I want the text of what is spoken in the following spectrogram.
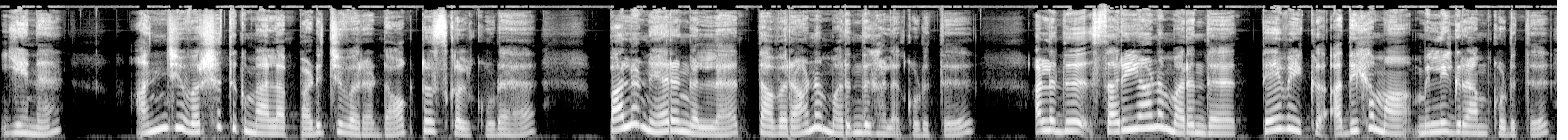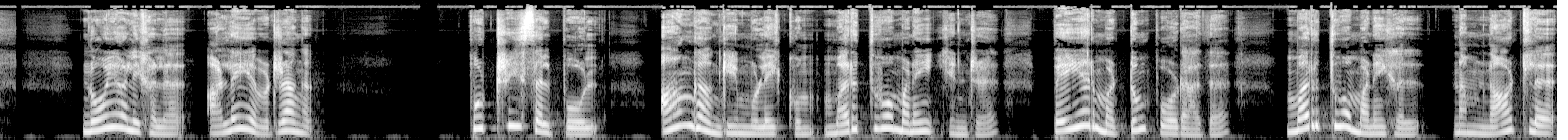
என அஞ்சு வருஷத்துக்கு மேலே படித்து வர டாக்டர்ஸ்கள் கூட பல நேரங்களில் தவறான மருந்துகளை கொடுத்து அல்லது சரியான மருந்தை தேவைக்கு அதிகமாக மில்லிகிராம் கொடுத்து நோயாளிகளை அலைய விடுறாங்க. புற்றீசல் போல் ஆங்காங்கே முளைக்கும் மருத்துவமனை என்ற பெயர் மட்டும் போடாத மருத்துவமனைகள் நம் நாட்டில்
